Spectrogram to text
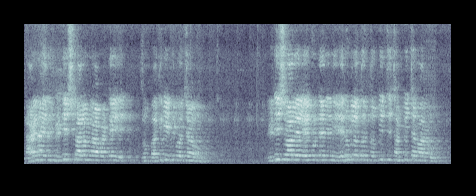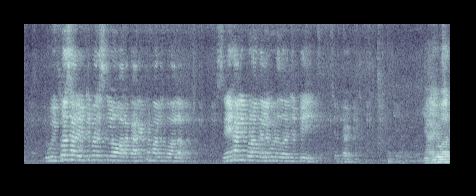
నాయన ఇది బ్రిటిష్ కాలం కాబట్టి నువ్వు బతికి ఇంటికి వచ్చావు. బ్రిటిష్ వాళ్ళే లేకుంటే నేను ఏనుగులతో తప్పించి చంపించేవారు. నువ్వు ఇంకోసారి ఎట్టి పరిస్థితుల్లో వాళ్ళ కార్యక్రమాలకు వాళ్ళ స్నేహానికి కూడా వెళ్ళకూడదు అని చెప్పి చెప్పాడు. న్యాయవాద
